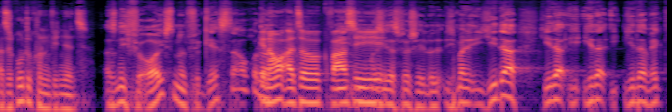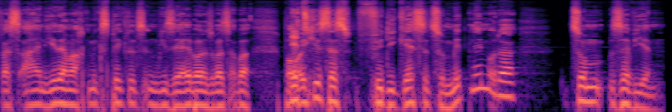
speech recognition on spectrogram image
Also gute Convenience. Also nicht für euch, sondern für Gäste auch? Oder? Genau, also Wie muss ich quasi, das verstehen? Ich meine, jeder, jeder, jeder, jeder weckt was ein, jeder macht Mixed Pickles irgendwie selber und sowas, aber bei Jetzt- euch ist das für die Gäste zum Mitnehmen oder zum Servieren?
